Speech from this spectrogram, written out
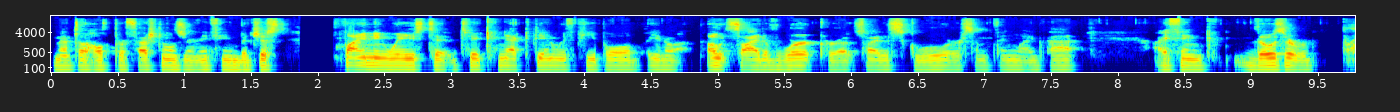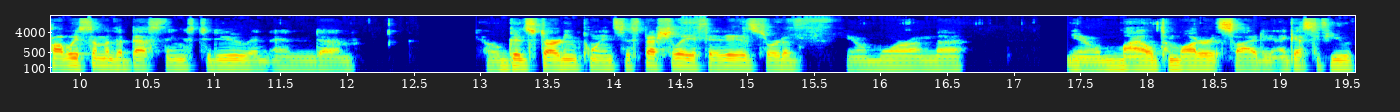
mental health professionals or anything but just finding ways to to connect in with people you know outside of work or outside of school or something like that I think those are probably some of the best things to do and and um, you know good starting points, especially if it is sort of you know more on the you know mild to moderate side. I guess if you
